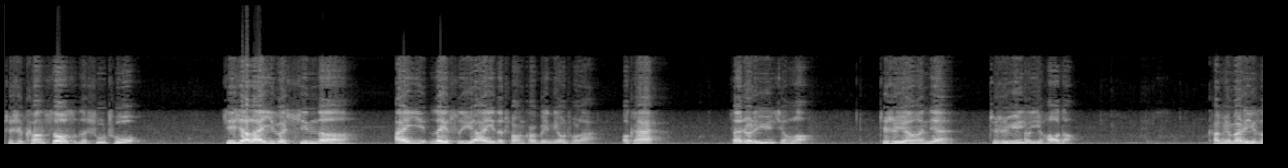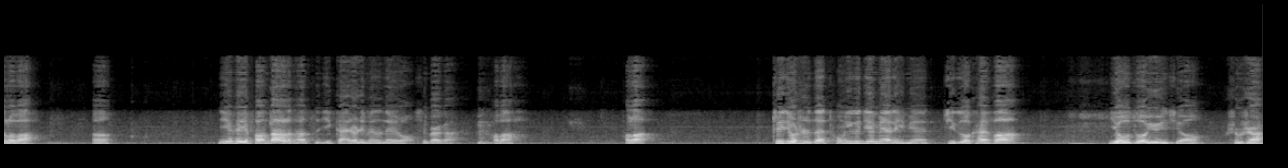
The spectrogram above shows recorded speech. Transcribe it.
这是 console 的输出。接下来一个新的 IE 类似于 IE 的窗口被 new 出来，OK，在这里运行了。这是原文件，这是运行以后的。看明白这意思了吧？嗯。你也可以放大了它，自己改这里面的内容，随便改，好吧？好了，这就是在同一个界面里面既做开发，又做运行，是不是？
